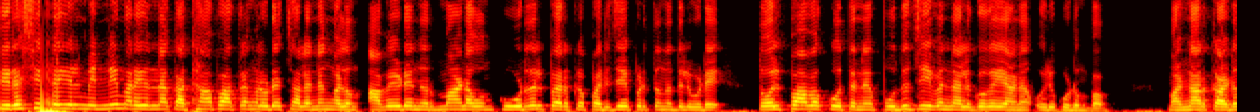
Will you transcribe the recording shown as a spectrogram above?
തിരശീലയിൽ മിന്നിമറയുന്ന കഥാപാത്രങ്ങളുടെ ചലനങ്ങളും അവയുടെ നിർമ്മാണവും കൂടുതൽ പേർക്ക് പരിചയപ്പെടുത്തുന്നതിലൂടെ തോൽപ്പാവക്കൂത്തിന് പുതുജീവൻ നൽകുകയാണ് ഒരു കുടുംബം. മണ്ണാർക്കാട്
